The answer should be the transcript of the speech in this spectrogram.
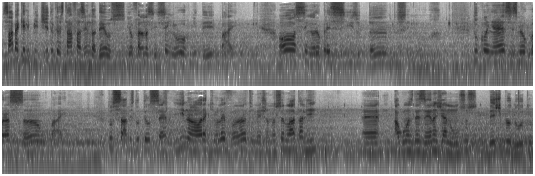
Sabe aquele pedido que eu estava fazendo a Deus? E eu falando assim: Senhor, me dê, Pai. Oh, Senhor, eu preciso tanto, Senhor. Tu conheces meu coração, Pai. Tu sabes do teu servo. E na hora que eu levanto e mexo no meu celular, tá ali é, algumas dezenas de anúncios deste produto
